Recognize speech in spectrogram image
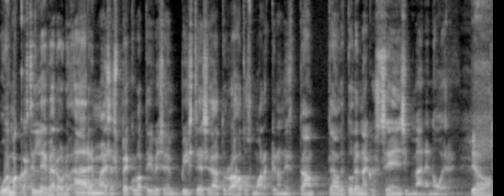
voimakkaasti leveroidu äärimmäisen spekulatiiviseen pisteeseen ajatu rahoitusmarkkina, niin tämä, on, tämä oli todennäköisesti se ensimmäinen oire. Joo.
